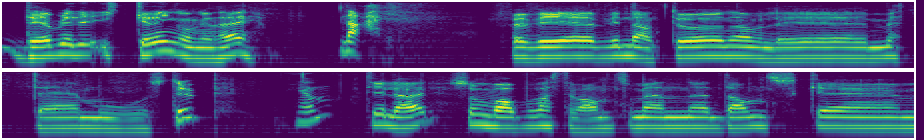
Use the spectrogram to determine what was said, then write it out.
Det blir det ikke den gangen her. Nei. For vi, vi nevnte jo nemlig Mette Mostrup Ja. tidligere, som var på festivalen som en dansk eh,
